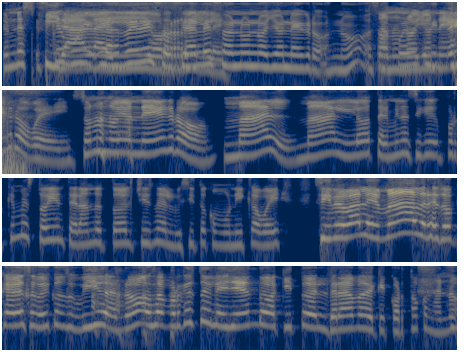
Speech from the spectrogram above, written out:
en una Es que, espiral ahí las redes sociales son un hoyo negro, ¿no? O sea, Son un hoyo literal- negro, güey. Son un hoyo negro. Mal, mal. Y luego termina así que, ¿por qué me estoy enterando de todo el chisme de Luisito Comunica, güey? Si me vale madre lo que haga ese güey con su vida, ¿no? O sea, ¿por qué estoy leyendo aquí todo el drama de que cortó con la no?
